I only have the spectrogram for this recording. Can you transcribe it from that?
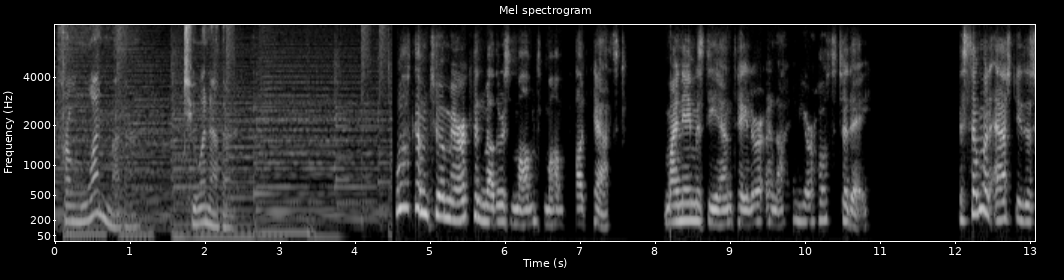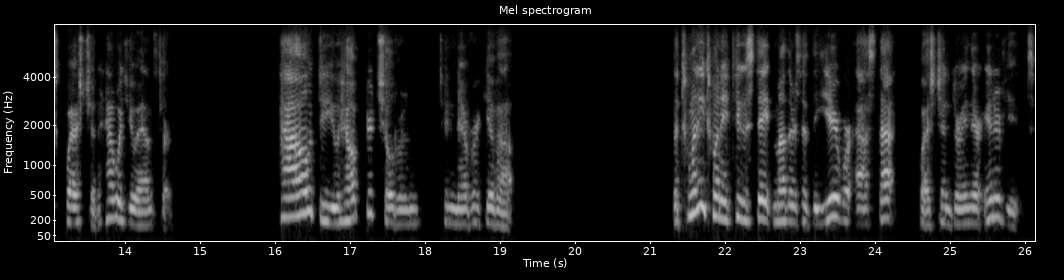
from one mother to another. Welcome to American Mother's Mom to Mom podcast. My name is Deanne Taylor, and I'm your host today. If someone asked you this question, how would you answer? How do you help your children to never give up? The 2022 State Mothers of the Year were asked that question during their interviews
